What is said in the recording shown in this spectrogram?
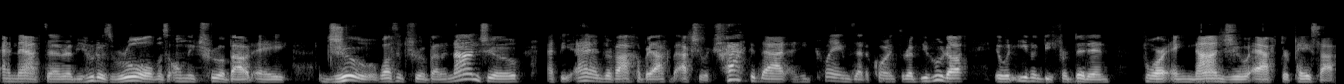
and that uh, Rabbi Yehuda's rule was only true about a Jew, it wasn't true about a non-Jew. At the end, Rav Acha Bar Yaakov actually retracted that, and he claims that according to Rabbi Yehuda, it would even be forbidden for a non-Jew after Pesach.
